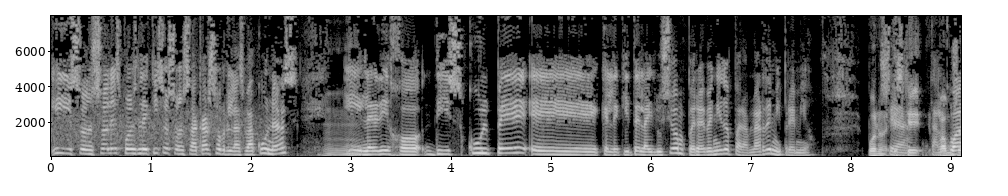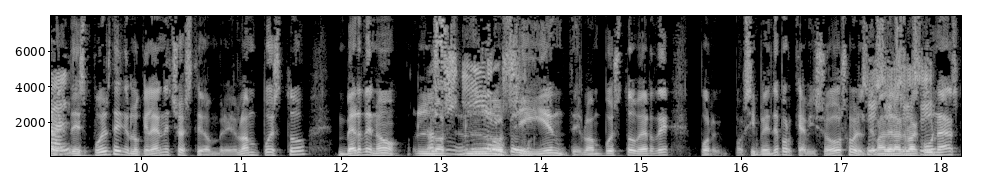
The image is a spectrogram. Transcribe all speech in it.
y Sonsoles pues le quiso sonsacar sobre las vacunas Mm. y le dijo, disculpe eh, que le quite la ilusión, pero he venido para hablar de mi premio. Bueno, O sea, es que, vamos a ver, después de lo que le han hecho a este hombre, lo han puesto verde no, Lo los- siguiente. lo siguiente, lo han puesto verde por, por- simplemente porque avisó sobre el Sí, tema sí, de las sí, vacunas,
